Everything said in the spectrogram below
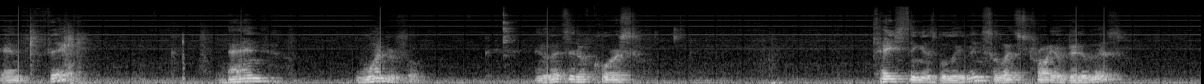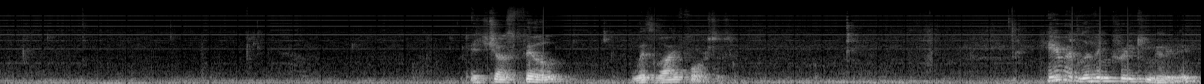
and thick and wonderful. And let's it, of course, tasting is believing, so let's try a bit of this. It's just filled with life forces. Here at Living Tree Community,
